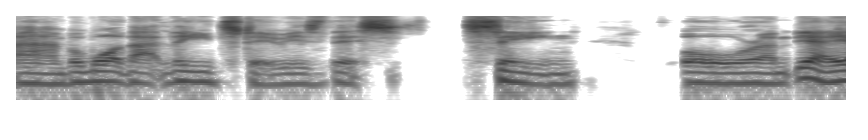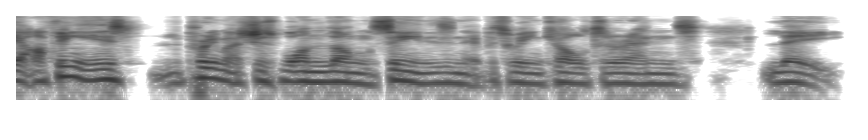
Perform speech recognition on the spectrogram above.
Um, but what that leads to is this scene, or um, yeah, yeah, I think it is pretty much just one long scene, isn't it, between Coulter and Lee?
